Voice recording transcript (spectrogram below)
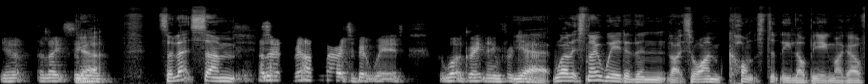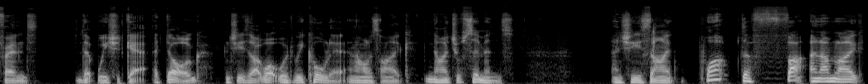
yeah, the late singer. Yeah. So let's um I know I'm aware it's a bit weird, but what a great name for a Yeah, cat. well, it's no weirder than like. So I'm constantly lobbying my girlfriend that we should get a dog, and she's like, "What would we call it?" And I was like, "Nigel Simmons," and she's like, "What the fuck?" And I'm like,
